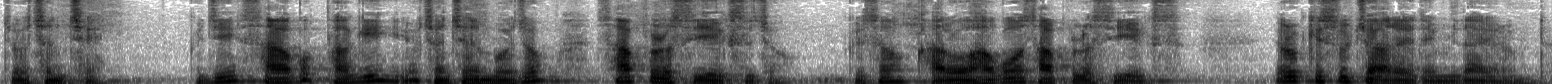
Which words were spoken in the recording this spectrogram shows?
저 전체. 그지? 4 곱하기, 요 전체는 뭐죠? 4 플러스 2X죠. 그래서 가로하고 4 플러스 2X. 이렇게 쓸 줄 알아야 됩니다, 여러분들.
